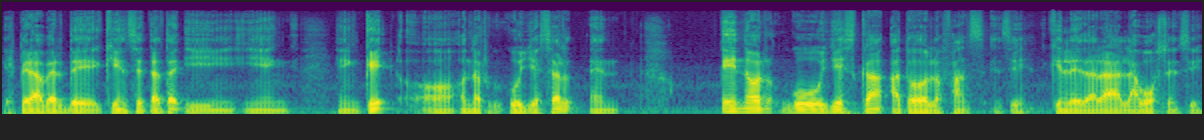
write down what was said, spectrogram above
espera ver de quién se trata y, en, en, qué enorgullecer, en, enorgullezca a todos los fans en sí, quien le dará la voz en sí.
